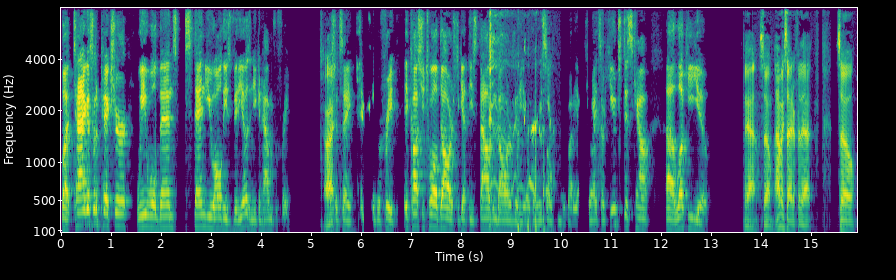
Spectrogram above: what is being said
but tag us in a picture. We will then send you all these videos and you can have them for free. All right. I should say for free. It costs you twelve dollars to get these thousand dollar videos that we sold to everybody else, right? So huge discount. Uh, lucky you. Yeah. So I'm excited for that. So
